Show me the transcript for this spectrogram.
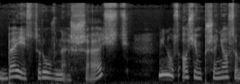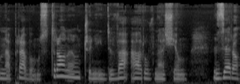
b jest równe 6, minus 8 przeniosę na prawą stronę, czyli 2a równa się 0,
